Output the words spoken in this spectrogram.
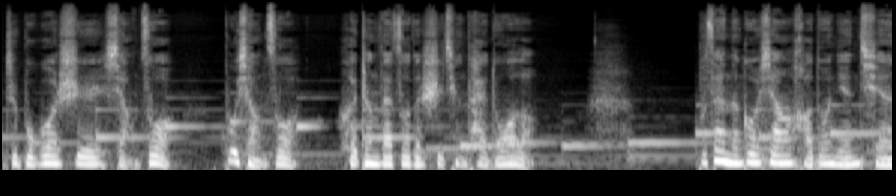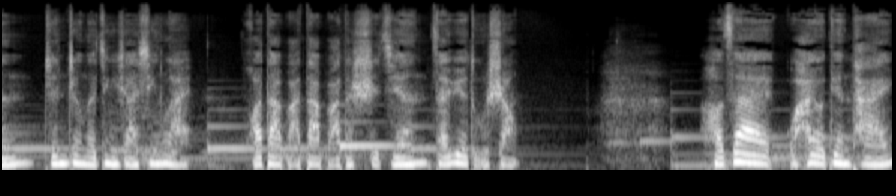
只不过是想做、不想做和正在做的事情太多了，不再能够像好多年前真正的静下心来，花大把大把的时间在阅读上。好在我还有电台，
